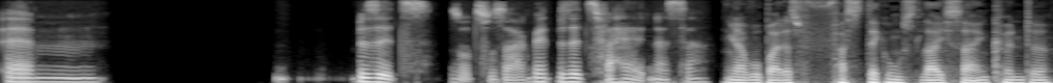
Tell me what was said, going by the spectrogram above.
ähm, Besitz sozusagen, Be- Besitzverhältnisse. Ja, wobei das fast deckungsgleich sein könnte.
